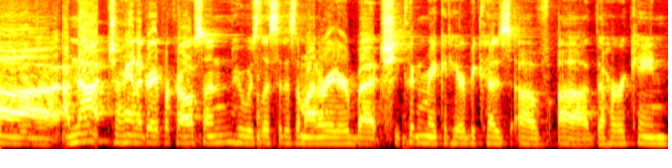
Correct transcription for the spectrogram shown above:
Uh, I'm not Johanna Draper Carlson, who was listed as the moderator, but she couldn't make it here because of uh, the hurricane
